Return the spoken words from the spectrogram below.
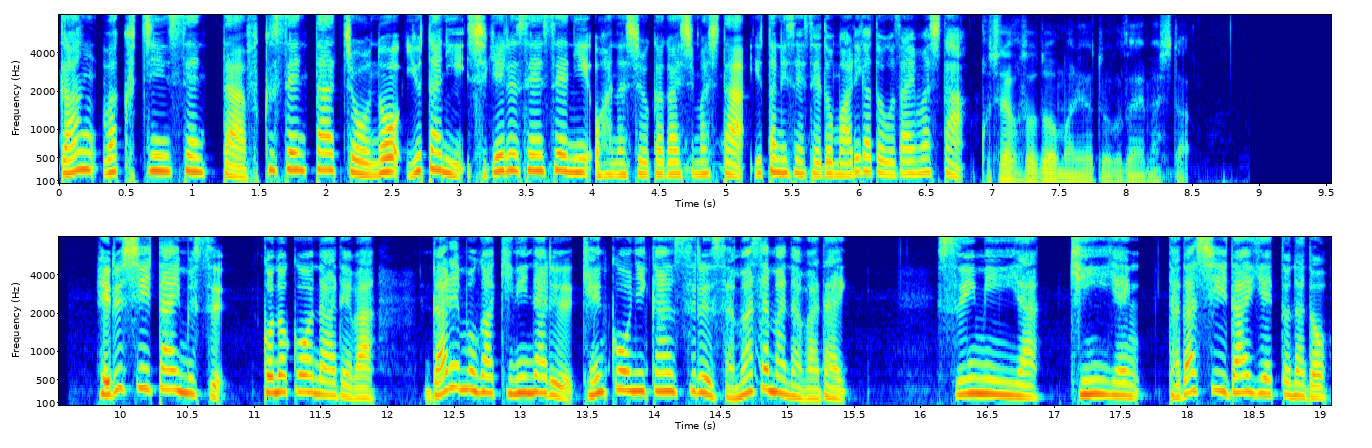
がんワクチンセンター副センター長の湯谷茂先生にお話を伺いしました。湯谷先生どうもありがとうございました。こちらこそどうもありがとうございました。ヘルシータイムスこのコーナーでは誰もが気になる健康に関するさまざまな話題。睡眠や禁煙正しいダイエットなど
